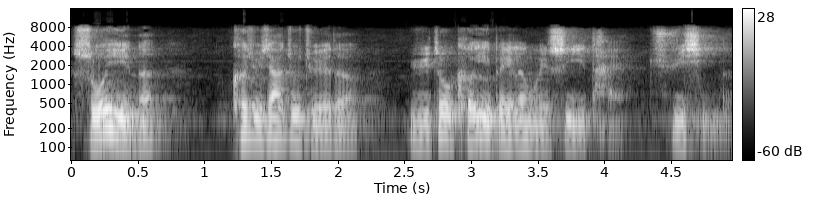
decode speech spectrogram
所以呢，科学家就觉得宇宙可以被认为是一台巨型的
